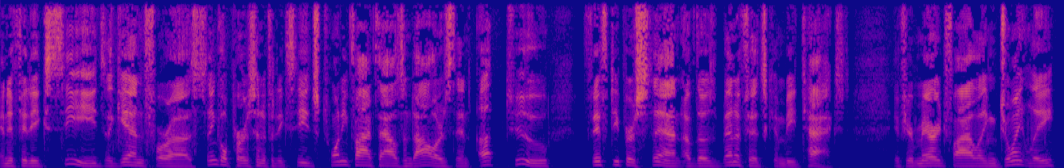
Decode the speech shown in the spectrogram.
and if it exceeds, again, for a single person, if it exceeds $25,000, then up to 50% of those benefits can be taxed. If you're married filing jointly,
